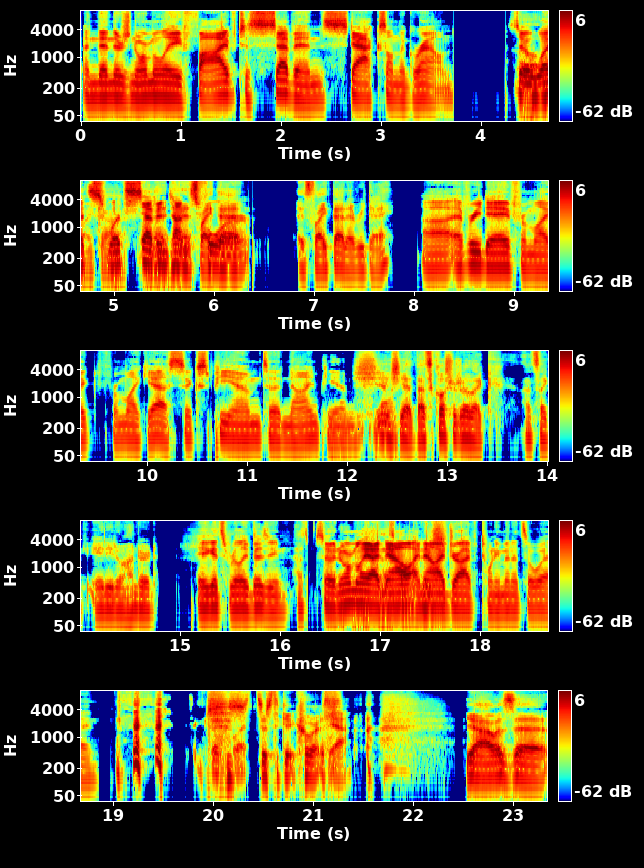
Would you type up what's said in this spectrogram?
and then there's normally five to seven stacks on the ground so Oh what's what's seven And- times like four that It's like that every day. uh every day from like from like yeah 6 p.m to 9 p.m yeah. Sheesh, yeah, that's closer to like that's like eighty to hundred. it gets really busy That's- so normally i now i now i drive 20 minutes away to go play. just, just to get courts. Yeah. yeah, I was uh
